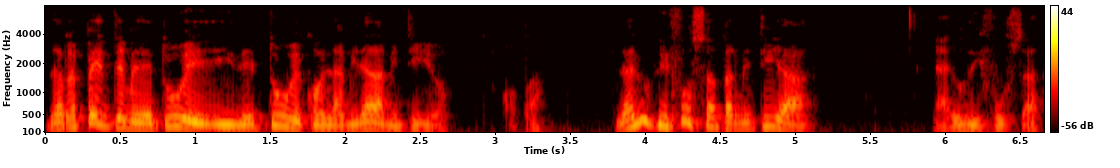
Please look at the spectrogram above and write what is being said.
De repente me detuve y detuve con la mirada a mi tío. Opa. La luz difusa permitía la luz difusa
